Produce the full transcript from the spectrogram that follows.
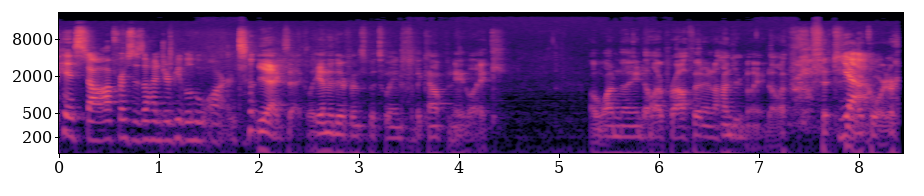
pissed off versus a hundred people who aren't. yeah, exactly. And the difference between for the company like a $1 million profit and a $100 million profit in a quarter.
